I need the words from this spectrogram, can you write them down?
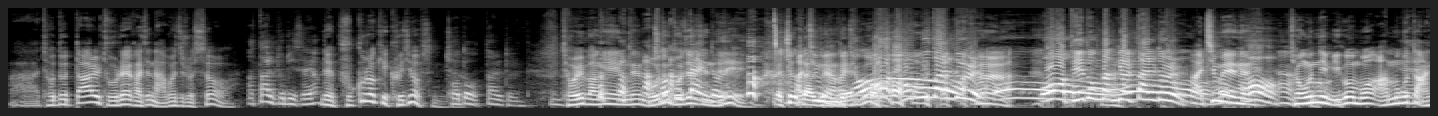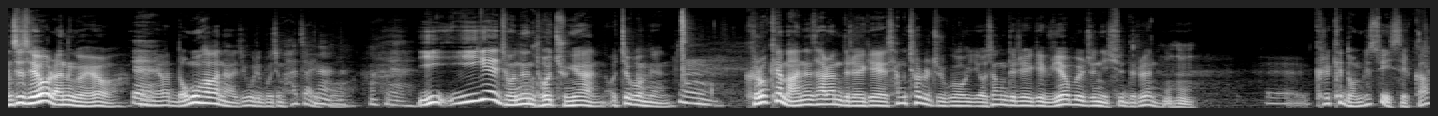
아, 저도 딸 둘에 가진 아버지로서 아, 딸 둘이세요? 네 부끄럽기 그지 없습니다. 저도 딸 둘. 저희 방에 있는 모든 보좌진들이 저도 아침에. 와가지고 어, 딸 둘. 네. 어, 대동단결 딸 둘. 아침에는 어. 정우님 이거 뭐 아무것도 예. 안 쓰세요라는 거예요. 예. 내가 너무 화가 나가지고 우리 뭐 좀 하자 이거. 네, 네. 예. 이 이게 저는 더 중요한 어찌 보면 음. 그렇게 많은 사람들에게 상처를 주고 여성들에게 위협을 준 이슈들은. 그렇게 넘길 수 있을까?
